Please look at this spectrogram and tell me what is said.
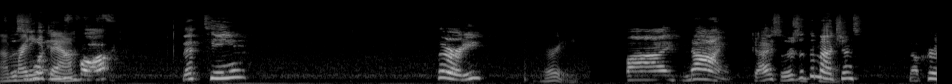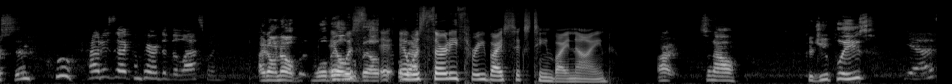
I'm This is writing what it down. Bought. 15, 30 30. by 9. Okay, so there's the dimensions. Now, Kristen, whew, How does that compare to the last one? I don't know, but we'll be It able was to build. it, go it back. was 33 by 16 by 9. All right, so now, could you please Yes.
